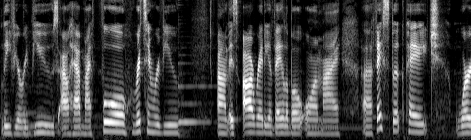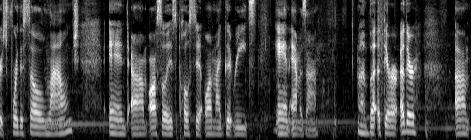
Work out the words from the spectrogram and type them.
leave your reviews. I'll have my full written review um, is already available on my uh, Facebook page, Words for the Soul Lounge, and um, also is posted on my Goodreads and Amazon. Uh, but if there are other um,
